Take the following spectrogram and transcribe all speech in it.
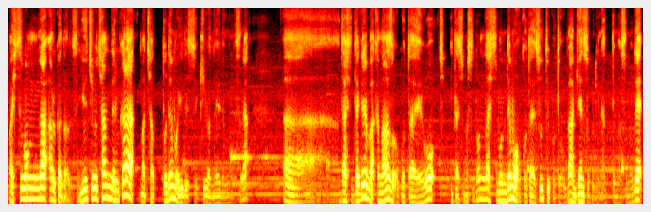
まあ、質問がある方はですね、YouTube チャンネルから、まあ、チャットでもいいですし、Q&A でもいいですが、あ出していただければ必ずお答えをいたします。どんな質問でもお答えするということが原則になってますので、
